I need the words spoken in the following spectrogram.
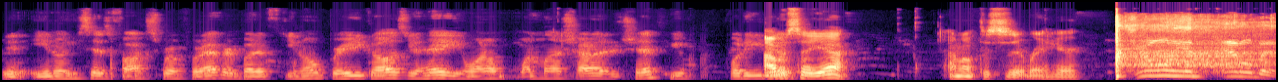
You you know, he says Foxborough forever, but if you know Brady calls you, hey, you want a, one last shot at a chip? You, what do you do? I would say yeah. I don't know if this is it right here. Julian Edelman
